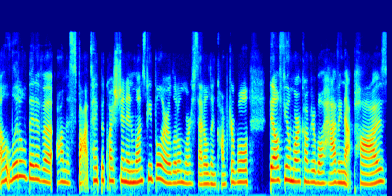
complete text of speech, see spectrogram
a little bit of a on the spot type of question and once people are a little more settled and comfortable they'll feel more comfortable having that pause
